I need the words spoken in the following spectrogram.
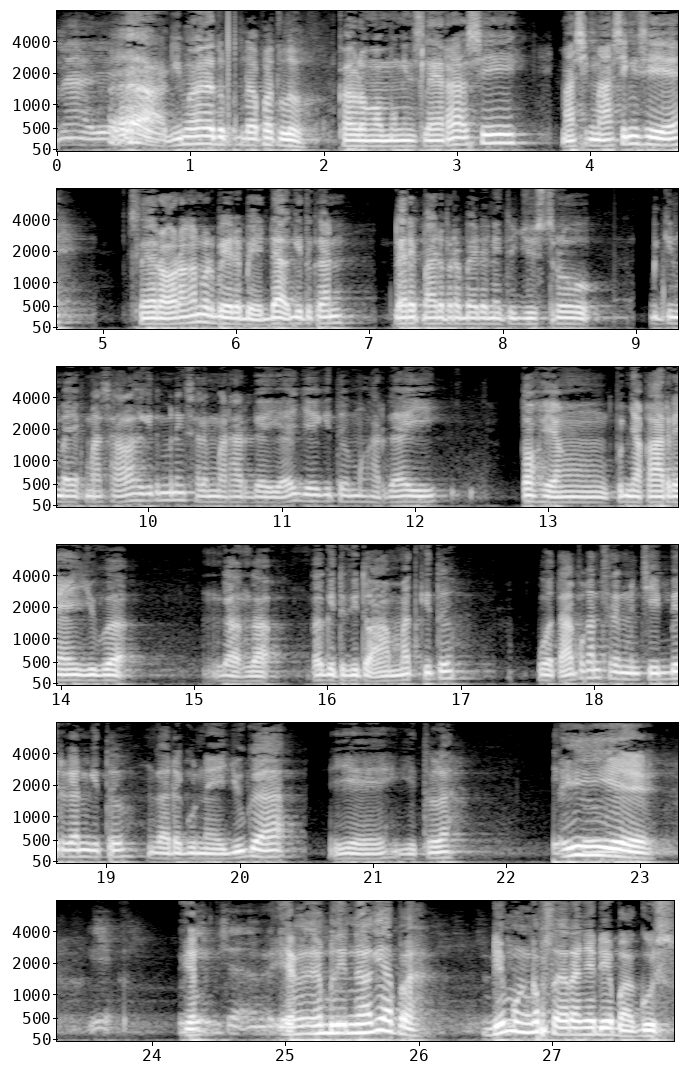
Nah, iya. Ah, gimana tuh pendapat lo? Kalau ngomongin selera sih masing-masing sih ya. Selera orang kan berbeda-beda gitu kan. Daripada perbedaan itu justru bikin banyak masalah gitu mending saling menghargai aja gitu, menghargai. Toh yang punya karyanya juga nggak nggak nggak gitu-gitu amat gitu. Buat apa kan saling mencibir kan gitu, nggak ada gunanya juga. Iya, gitulah. Iya. Yang yang nyebelin lagi apa? Dia menganggap seleranya dia bagus.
